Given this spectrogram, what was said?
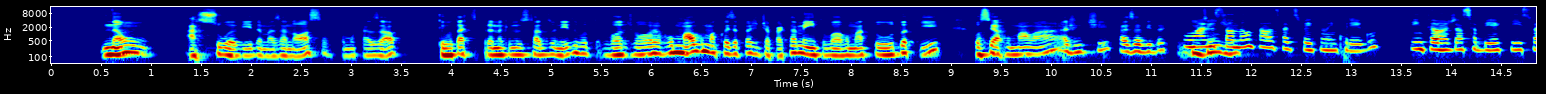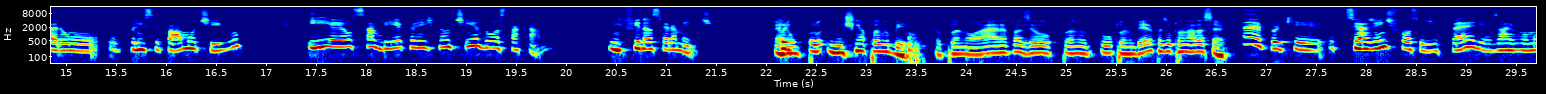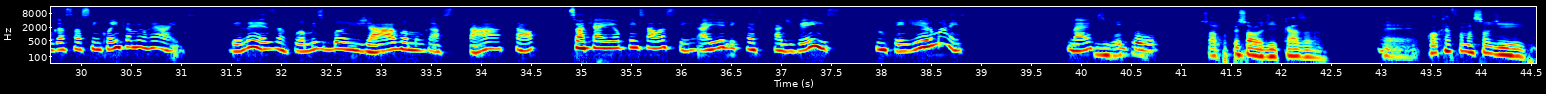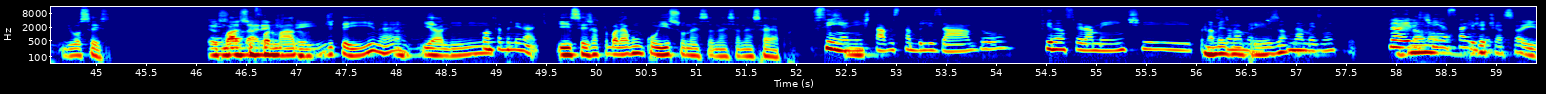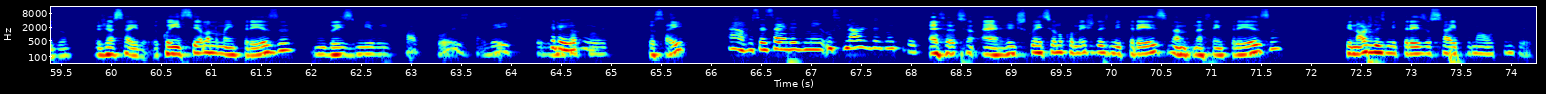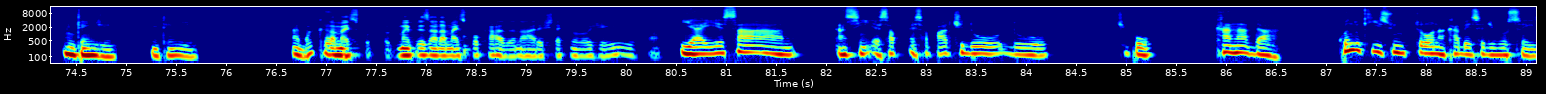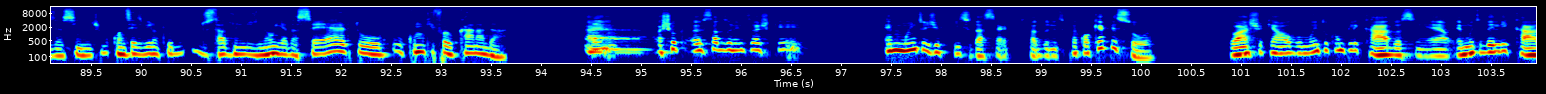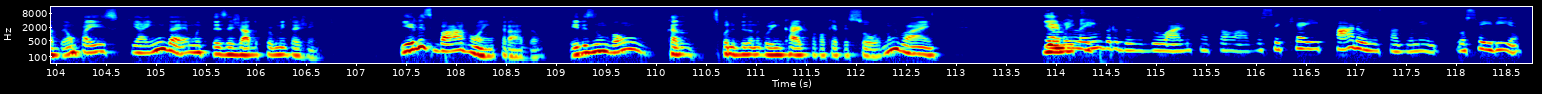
não a sua vida, mas a nossa, como casal, que eu vou estar te esperando aqui nos Estados Unidos, vou, vou, vou arrumar alguma coisa pra gente, apartamento, vou arrumar tudo aqui, você arrumar lá, a gente faz a vida aqui. O Entendi. Alisson não estava satisfeito no emprego, então eu já sabia que isso era o, o principal motivo. E eu sabia que a gente não tinha duas tacadas financeiramente. Era um pl- não tinha plano B. O plano A era fazer o plano. O plano B era fazer o plano A dar certo. É, porque se a gente fosse de férias, ai, vamos gastar 50 mil reais. Beleza, vamos esbanjar, vamos gastar tal. Só que aí eu pensava assim, aí ele quer ficar de vez, não tem dinheiro mais. Né? Esgotou. Tipo, Só pro pessoal de casa. é, qual que é a formação de, de vocês? Eu o Márcio é formado de TI. de TI, né? Aham. E a Aline. contabilidade. E vocês já trabalhavam com isso nessa, nessa, nessa época? Sim, a Sim. gente estava estabilizado financeiramente e Na mesma empresa? Na mesma empresa. Não, ele Não, não, tinha saído. Eu já tinha saído. Eu já saído. Eu conheci ela numa empresa em 2014, talvez. Foi 2014 que eu saí. Ah, você saiu em 2000, no final de 2013. Essa, é, a gente se conheceu no começo de 2013 na- nessa empresa. Final de 2013 eu saí para uma outra empresa. Entendi. Entendi. Ah, bacana. mais, fo- uma empresa era mais focada na área de tecnologia e tal. E aí, essa. Assim, essa, essa parte do, do. Tipo, Canadá. Quando que isso entrou na cabeça de vocês, assim? Tipo, quando vocês viram que o dos Estados Unidos não ia dar certo? Ou- como que foi o Canadá? É, acho que os Estados Unidos acho que é muito difícil dar certo nos Estados Unidos para qualquer pessoa. Eu acho que é algo muito complicado, assim, é, é muito delicado. É um país que ainda é muito desejado por muita gente. E eles barram a entrada. Eles não vão ficar disponibilizando green card para qualquer pessoa. Não vai. E eu é me que- lembro do, do Alisson falar: você quer ir para os Estados Unidos? Você iria?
